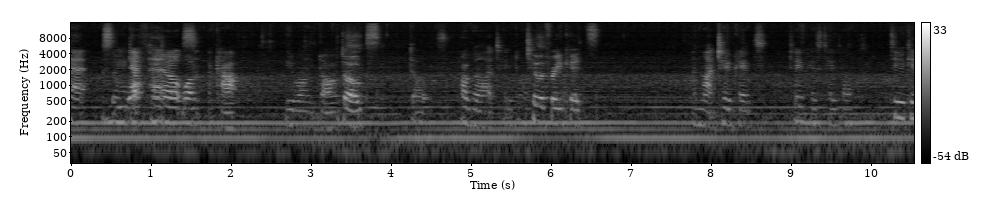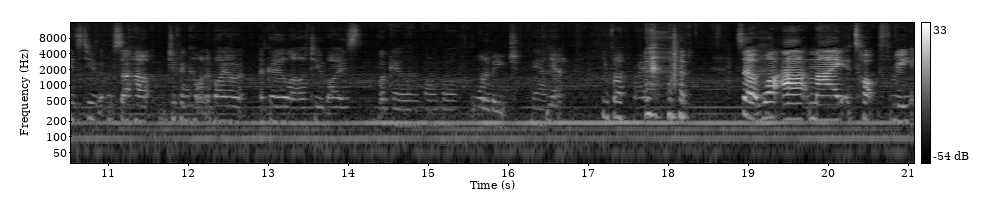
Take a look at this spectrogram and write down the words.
pets and what Definitely pets? don't want a cat. You want dogs. Dogs. Dogs. Probably like two dogs. Two or three kids. And like two kids. Two kids, two dogs. Two kids, two. So how do you think I want a boy or a girl or two boys? A girl and a boy both. One of each. Yeah. Yeah. You both right. so what are my top three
